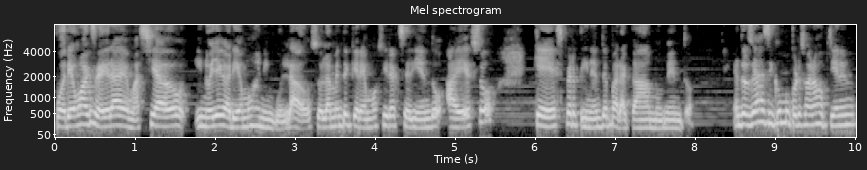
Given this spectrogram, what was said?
podríamos acceder a demasiado y no llegaríamos a ningún lado. Solamente queremos ir accediendo a eso que es pertinente para cada momento. Entonces, así como personas obtienen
